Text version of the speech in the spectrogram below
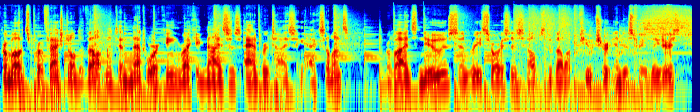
promotes professional development and networking, recognizes advertising excellence, provides news and resources, helps develop future industry leaders,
